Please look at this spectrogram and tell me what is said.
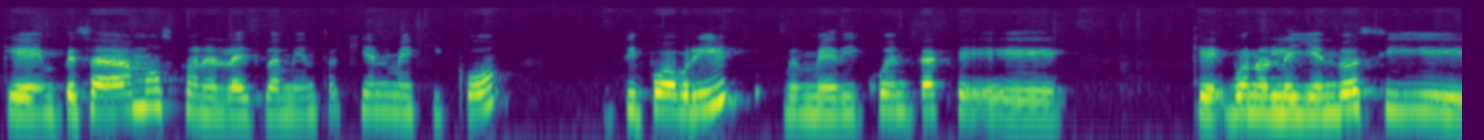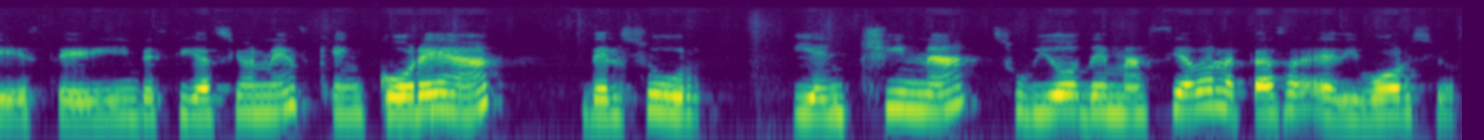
que empezábamos con el aislamiento aquí en México, tipo abril, me di cuenta que, que bueno, leyendo así este, investigaciones, que en Corea del Sur y en China subió demasiado la tasa de divorcios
